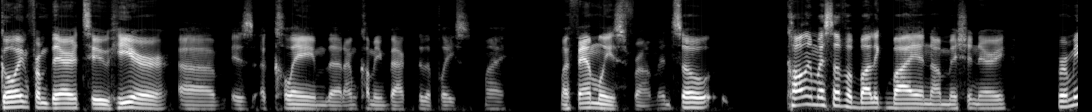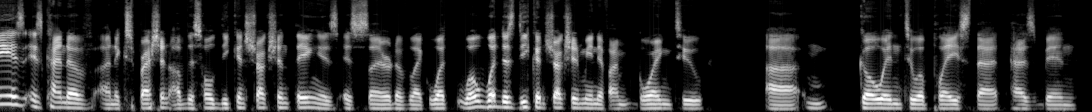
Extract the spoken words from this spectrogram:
going from there to here um, is a claim that I'm coming back to the place my my family is from. And so calling myself a balikbayan, not missionary, for me is, is kind of an expression of this whole deconstruction thing is is sort of like what what what does deconstruction mean if I'm going to uh, go into a place that has been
